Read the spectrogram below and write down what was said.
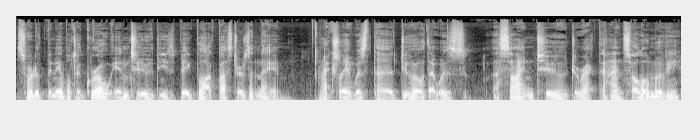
sort of been able to grow into these big blockbusters. And they actually, it was the duo that was assigned to direct the Han Solo movie.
